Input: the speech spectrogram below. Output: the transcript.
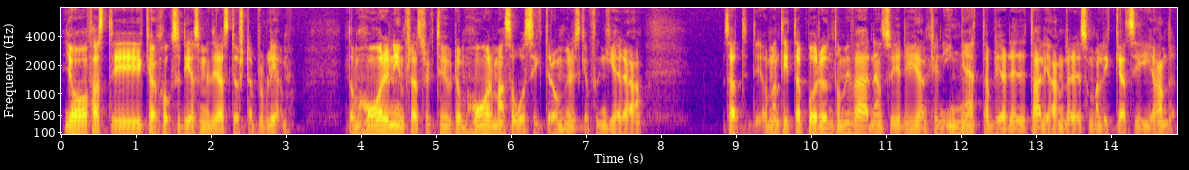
Ja, fast det är kanske också det som är deras största problem. De har en infrastruktur, de har massa åsikter om hur det ska fungera. Så att om man tittar på runt om i världen så är det ju egentligen inga etablerade detaljhandlare som har lyckats i e-handel.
